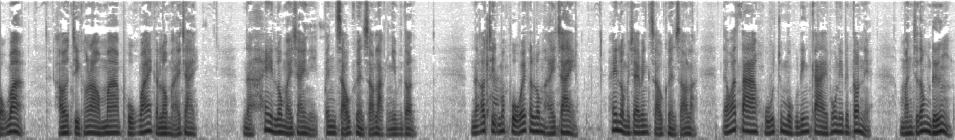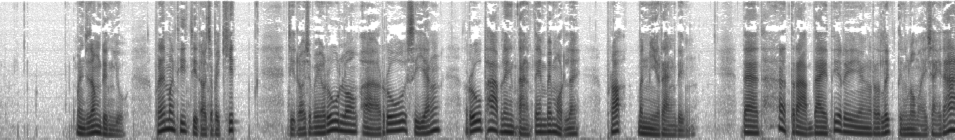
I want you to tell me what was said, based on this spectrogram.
บอกว่า เอาจิตของเรามาผูกไว้กับลมหายใจนะให้ลมหายใจนี่เป็นเสาเขื่อนเสาหลักอย่างนี้เป็นต้นนะเอาจิตมาผูกไว้กับลมหายใจ ให้ลมหายใจเป็นเสาเขื่อนเสาหลัก แต่ว่าตาหูจมูกลิ้นกายพวกนี้เป็นต้นเนี่ย มันจะต้องดึง มันจะต้องดึงอยู่ เพราะฉะนั้นบางทีจิตเราจะไปคิด จิตเราจะไปรู้ลมอ่ารู้เสียง รู้ภาพอะไรต่างเต็มไปหมดเลย เพราะมันมีแรงดึง แต่ถ้าตราบใดที่เรายังระลึกถึงลมหายใจได้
